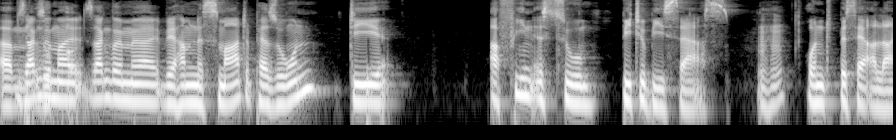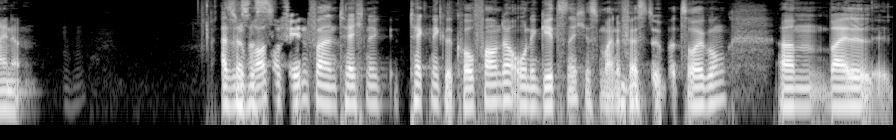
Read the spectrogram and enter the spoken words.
Ähm, sagen so wir mal, sagen wir mal, wir haben eine smarte Person, die affin ist zu B2B SaaS mhm. und bisher alleine. Also das du brauchst auf jeden Fall einen Techni Technical Co-Founder, ohne geht's nicht, ist meine mhm. feste Überzeugung, ähm, weil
